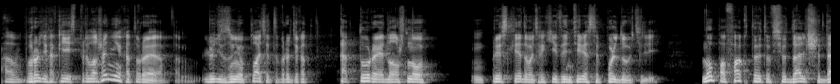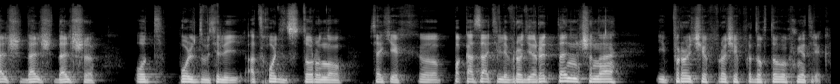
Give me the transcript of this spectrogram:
а, вроде как есть приложение, которое там, люди за него платят, вроде как которое должно преследовать какие-то интересы пользователей но по факту это все дальше, дальше, дальше, дальше от пользователей отходит в сторону всяких э, показателей вроде ретеншена и прочих-прочих продуктовых метрик?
